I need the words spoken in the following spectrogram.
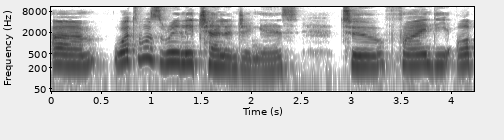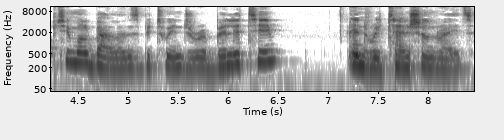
Um, what was really challenging is to find the optimal balance between durability and retention rates.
